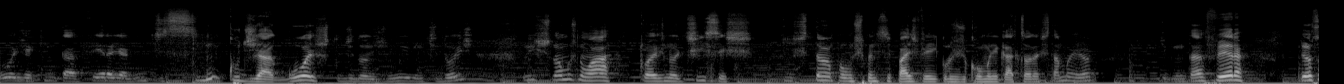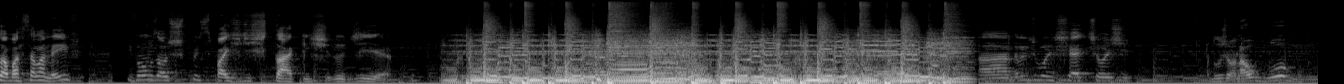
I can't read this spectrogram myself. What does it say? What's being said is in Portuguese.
Hoje é quinta-feira, dia 25 de agosto de 2022 e estamos no ar com as notícias que estampam os principais veículos de comunicação nesta manhã de quinta-feira. Eu sou a Marcela Meive e vamos aos principais destaques do dia. A grande manchete hoje do jornal o Globo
